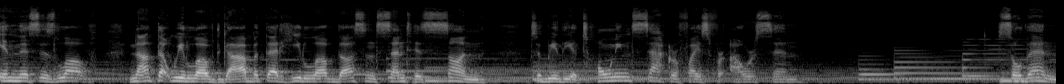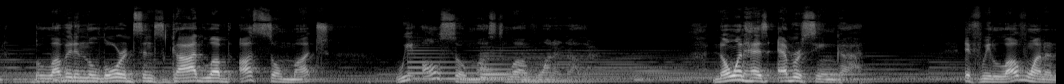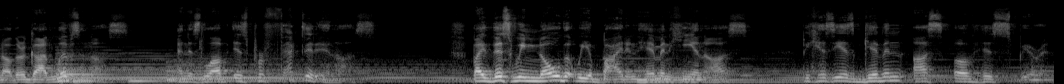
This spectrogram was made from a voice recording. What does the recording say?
In this is love. Not that we loved God, but that he loved us and sent his Son to be the atoning sacrifice for our sin. So then, beloved in the Lord, since God loved us so much, we also must love one another. No one has ever seen God. If we love one another, God lives in us, and his love is perfected in us. By this we know that we abide in him and he in us, because he has given us of his Spirit.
